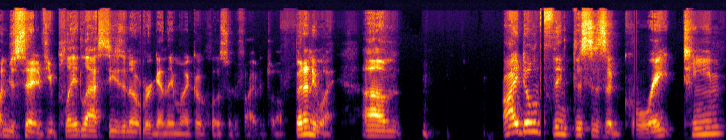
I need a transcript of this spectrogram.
I'm just saying if you played last season over again, they might go closer to five and twelve. But anyway, um, I don't think this is a great team.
